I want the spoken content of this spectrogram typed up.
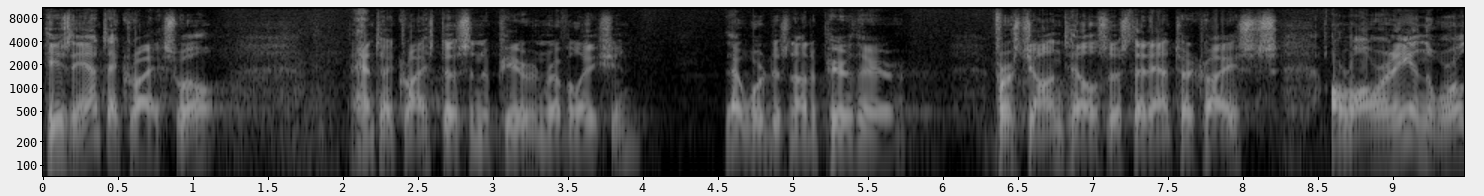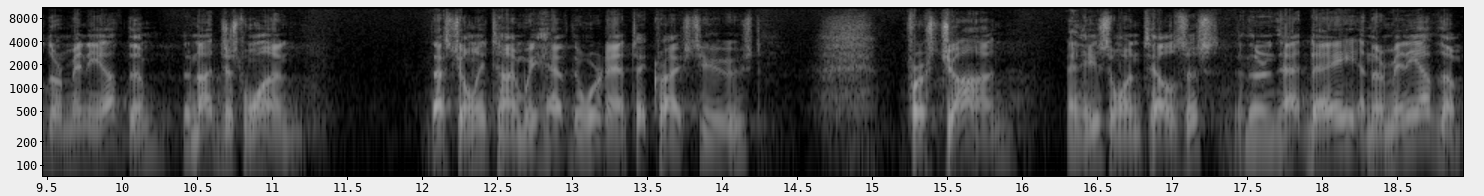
he's the Antichrist. Well, Antichrist doesn't appear in Revelation. That word does not appear there. First John tells us that antichrists are already in the world. There are many of them. They're not just one. That's the only time we have the word antichrist used. First John, and he's the one tells us, and they're in that day, and there are many of them.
